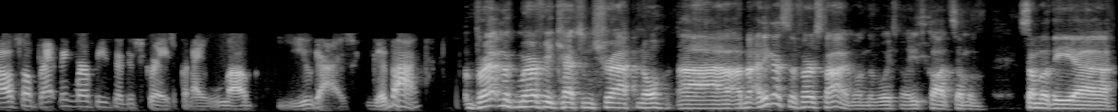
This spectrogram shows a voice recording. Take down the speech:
Also, Brett McMurphy's a disgrace, but I love you guys. Goodbye. Brett McMurphy catching shrapnel. Uh, I think that's the first time on the voicemail he's caught some of some of the uh,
